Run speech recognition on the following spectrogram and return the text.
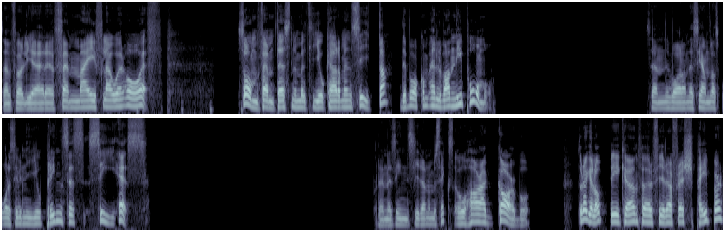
Sen följer eh, fem Mayflower AF. Som femte S nummer 10 Carmen Sita. Det är bakom 11 Nipomo. Sen varandes i andra spår ser vi 9 Princess CS. På hennes insida nummer 6 O'Hara Garbo. Då är det galopp i kön för fyra Fresh Paper.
